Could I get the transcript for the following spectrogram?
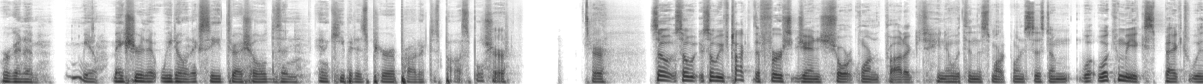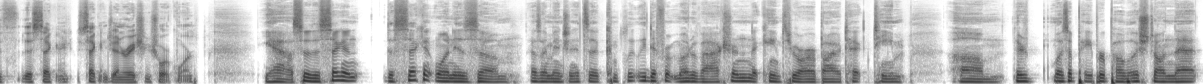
we're going to you know make sure that we don't exceed thresholds and and keep it as pure a product as possible. Sure. Sure. So, so, so we've talked the first gen short corn product, you know, within the smart corn system. What, what can we expect with the second, second generation short corn? Yeah. So the second the second one is, um, as I mentioned, it's a completely different mode of action that came through our biotech team. Um, there was a paper published on that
